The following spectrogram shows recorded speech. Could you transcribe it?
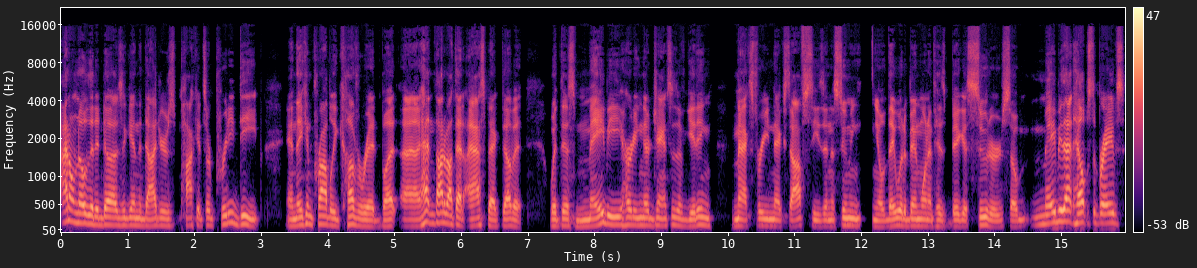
I don't know that it does. Again, the Dodgers' pockets are pretty deep and they can probably cover it, but uh, I hadn't thought about that aspect of it with this maybe hurting their chances of getting Max Fried next offseason, assuming you know they would have been one of his biggest suitors. So maybe that helps the Braves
